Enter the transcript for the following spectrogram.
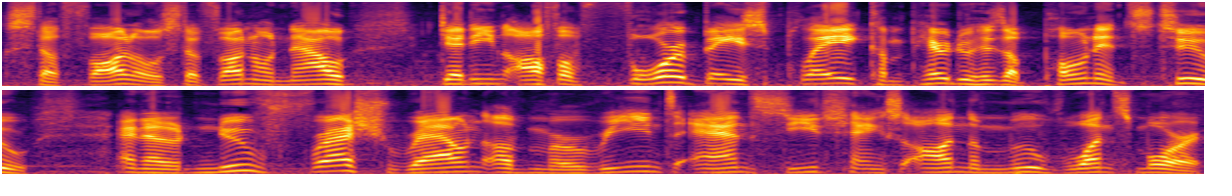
Stephano. Stephano now getting off a four base play compared to his opponents too. And a new fresh round of Marines and Siege Tanks on the move once more.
